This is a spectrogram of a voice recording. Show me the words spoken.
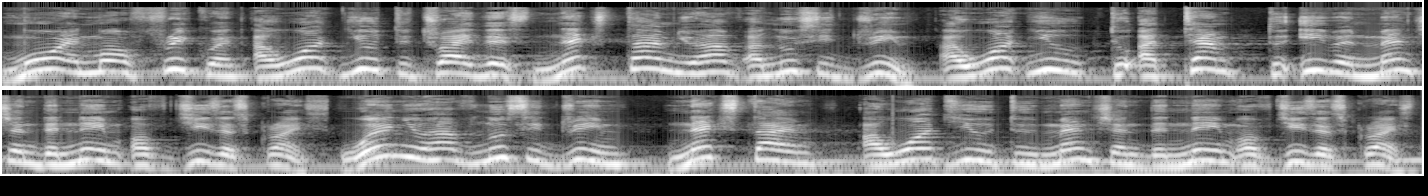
more and more frequent, I want you to try this. Next time you have a lucid dream, I want you to attempt to even mention the name of Jesus Christ. When you have lucid dream, next time I want you to mention the name of Jesus Christ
